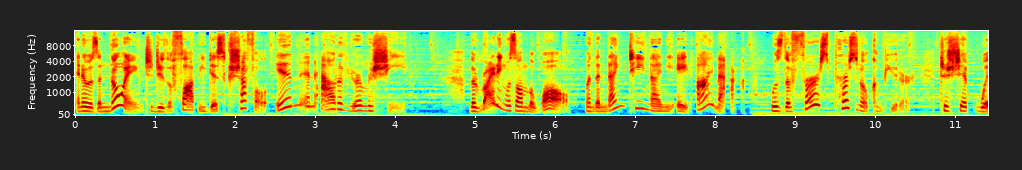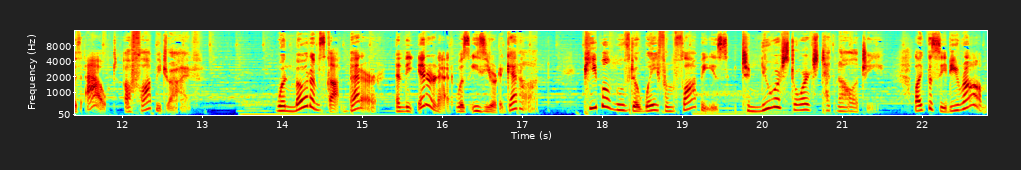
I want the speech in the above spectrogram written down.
and it was annoying to do the floppy disk shuffle in and out of your machine. The writing was on the wall when the 1998 iMac was the first personal computer to ship without a floppy drive. When modems got better and the internet was easier to get on, people moved away from floppies to newer storage technology, like the CD ROM.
